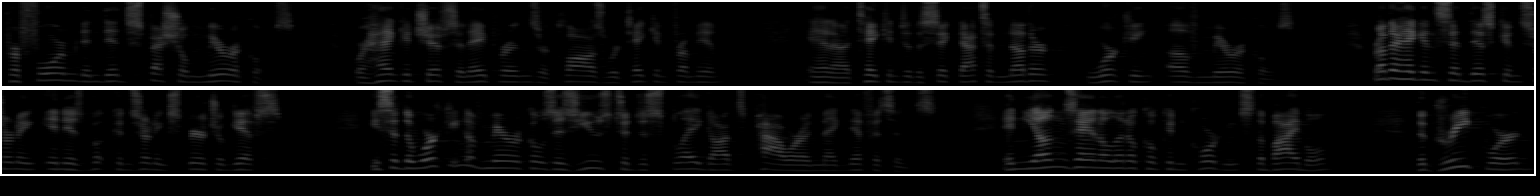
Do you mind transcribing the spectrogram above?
performed and did special miracles, where handkerchiefs and aprons or cloths were taken from him and uh, taken to the sick. That's another working of miracles. Brother Hagin said this concerning in his book concerning spiritual gifts. He said the working of miracles is used to display God's power and magnificence. In Young's Analytical Concordance, the Bible, the Greek word,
